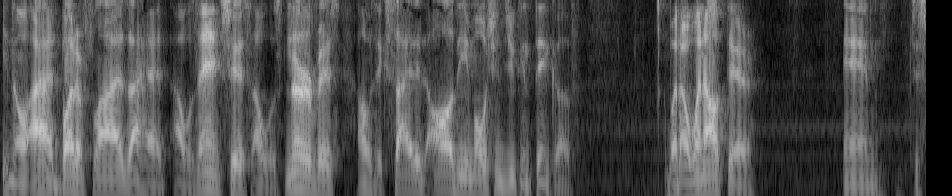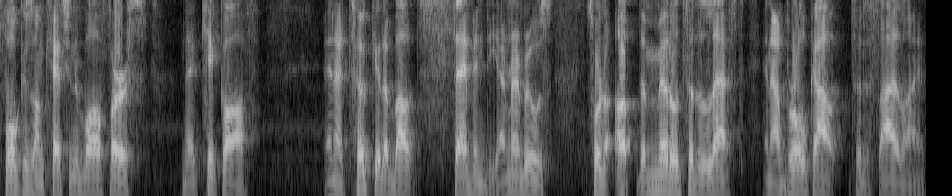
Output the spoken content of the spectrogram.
you know, I had butterflies. I had, I was anxious. I was nervous. I was excited. All the emotions you can think of. But I went out there and just focus on catching the ball first, that kickoff, and I took it about 70. I remember it was sort of up the middle to the left, and I broke out to the sideline,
